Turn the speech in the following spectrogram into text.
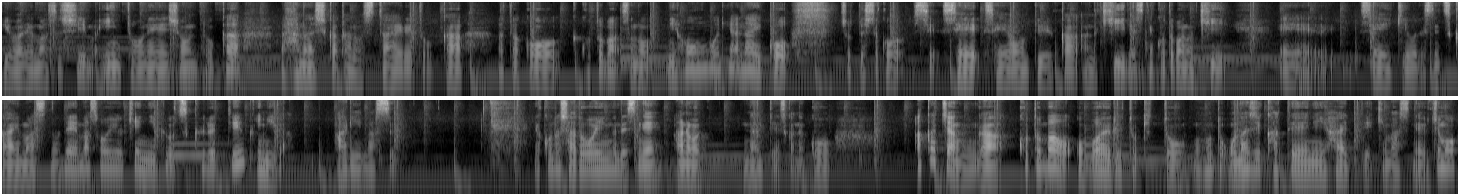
言われますし、まあ、イントネーションとか、話し方のスタイルとか、あとはこう、言葉、その日本語にはない、こう、ちょっとしたこう、静音というか、あのキーですね、言葉のキー、えー、声域をですね、使いますので、まあ、そういう筋肉を作るっていう意味があります。でこのシャドーイングですね、あの、なんていうんですかね、こう、赤ちゃんが言葉を覚えるときと、もう本当同じ過程に入っていきますね。うちも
